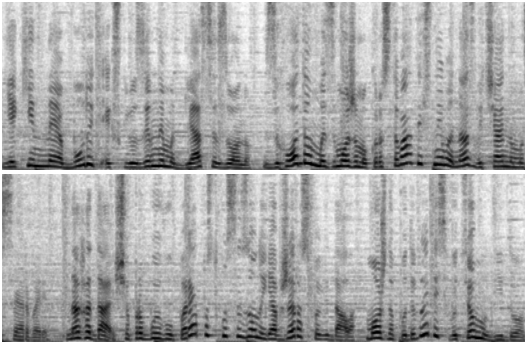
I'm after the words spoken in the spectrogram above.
які не будуть ексклюзивними для сезону. Згодом ми зможемо користуватись ними на звичайному сервері. Нагадаю, що про бойову перепустку сезону я вже розповідала, можна подивитись в цьому відео.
